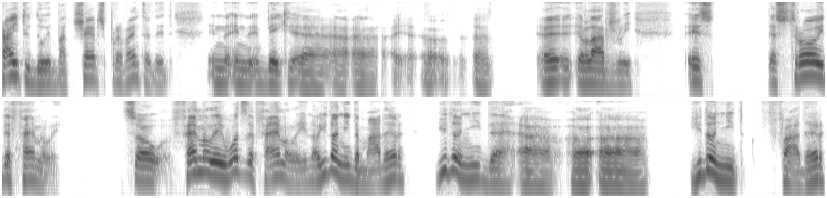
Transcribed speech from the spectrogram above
tried to do it but church prevented it in in the big uh, uh, uh, largely is destroy the family. So family what's the family? You know you don't need the mother you don't need the uh, uh, you don't need father.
